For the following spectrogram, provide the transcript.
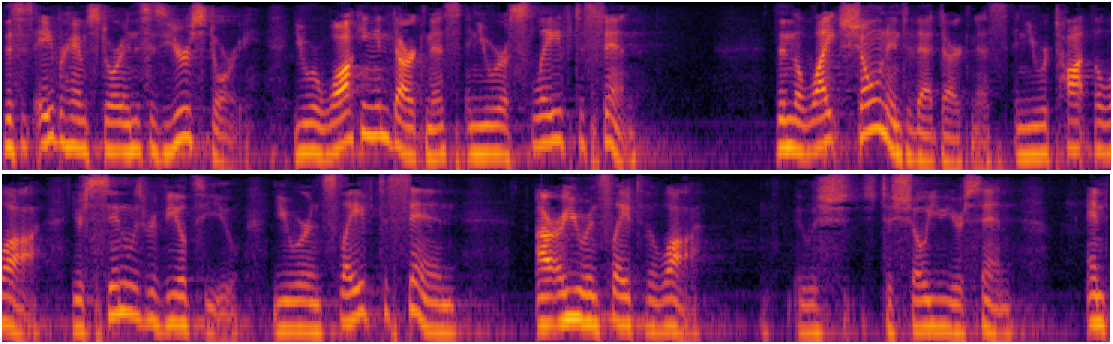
this is Abraham's story, and this is your story. You were walking in darkness, and you were a slave to sin. Then the light shone into that darkness, and you were taught the law. Your sin was revealed to you. You were enslaved to sin, or you were enslaved to the law. It was to show you your sin. And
